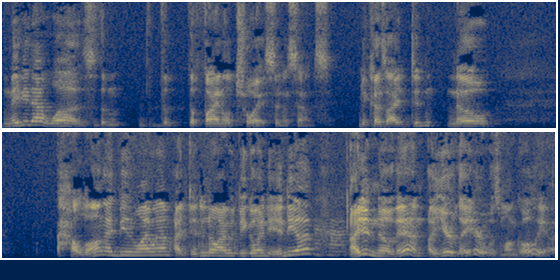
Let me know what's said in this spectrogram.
maybe that was the the the final choice in a sense because I didn't know how long I'd be in YWAM. I didn't know I would be going to India. Uh-huh. I didn't know then. A year later it was Mongolia.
